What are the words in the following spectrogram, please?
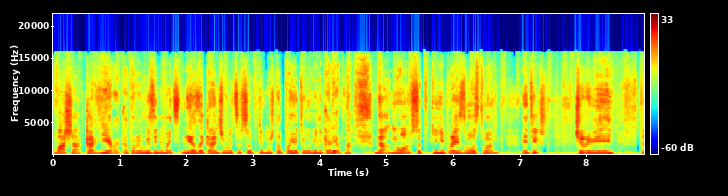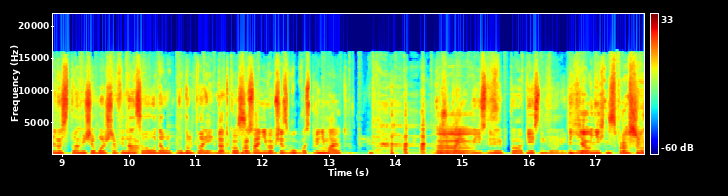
ваша карьера, которой вы занимаетесь, не заканчивается все все-таки, ну что, поете вы великолепно, да, но все-таки и производство этих червей приносит вам еще больше финансового удовлетворения. Да, такой вопрос. Они вообще звук воспринимают? Уже если о песне говорить. Я у них не спрашивал.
